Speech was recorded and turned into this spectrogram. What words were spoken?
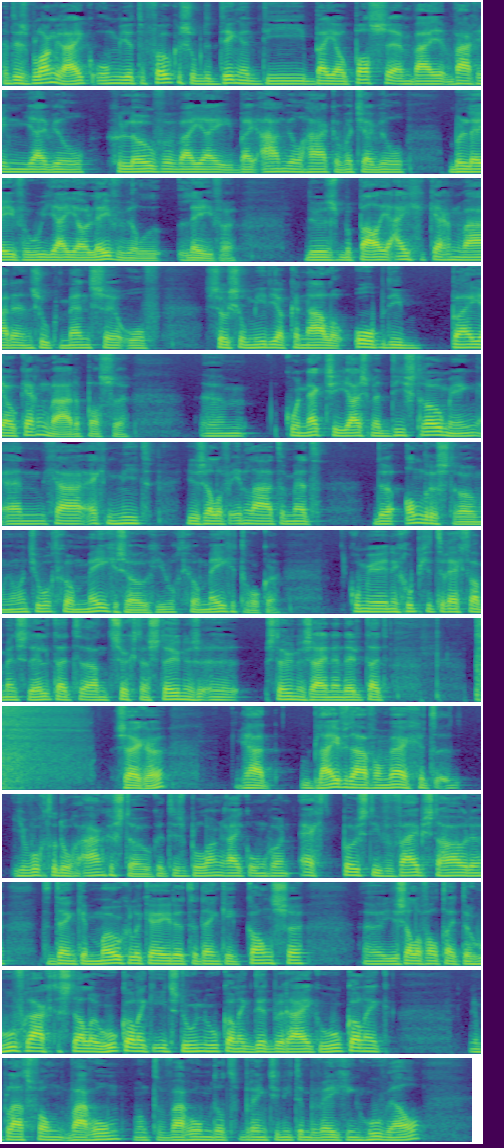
het is belangrijk om je te focussen op de dingen die bij jou passen en waar, waarin jij wil geloven, waar jij bij aan wil haken, wat jij wil beleven, hoe jij jouw leven wil leven. Dus bepaal je eigen kernwaarden en zoek mensen of social media kanalen op die bij jouw kernwaarden passen. Um, connect je juist met die stroming en ga echt niet jezelf inlaten met de andere stromingen, want je wordt gewoon meegezogen, je wordt gewoon meegetrokken. Kom je in een groepje terecht waar mensen de hele tijd aan het zuchten en steunen, uh, steunen zijn en de hele tijd zeggen, ja, blijf daarvan weg. Het, je wordt erdoor aangestoken. Het is belangrijk om gewoon echt positieve vibes te houden, te denken in mogelijkheden, te denken in kansen. Uh, jezelf altijd de hoe-vraag te stellen. Hoe kan ik iets doen? Hoe kan ik dit bereiken? Hoe kan ik in plaats van waarom, want waarom dat brengt je niet in beweging, hoe wel.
